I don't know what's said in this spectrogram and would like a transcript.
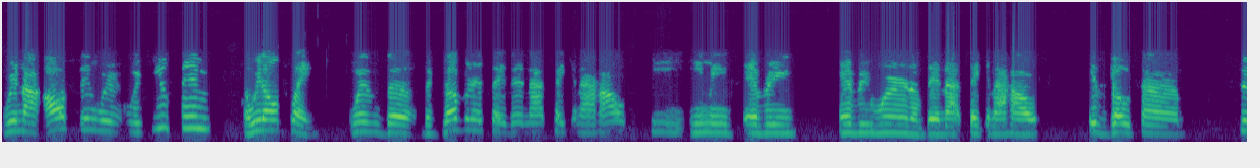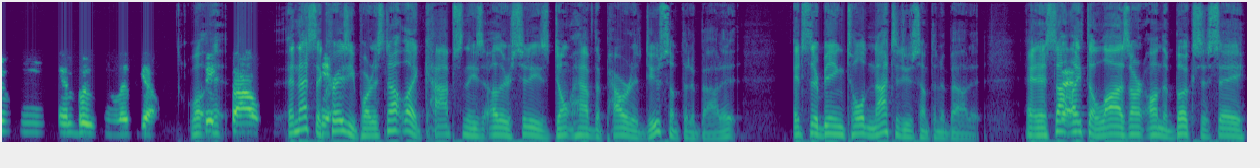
we're not Austin. We're we're Houston, and we don't play. When the the governor say they're not taking our house, he he means every every word of they're not taking our house. It's go time, suiting and booting. Let's go. Well, Big and, South. And that's the yeah. crazy part. It's not like cops in these other cities don't have the power to do something about it. It's they're being told not to do something about it. And it's not like the laws aren't on the books that say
